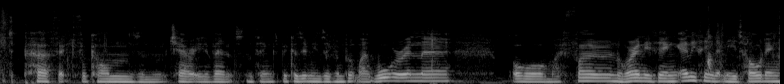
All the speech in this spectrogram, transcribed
it's perfect for cons and charity events and things because it means I can put my water in there or my phone or anything, anything that needs holding.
